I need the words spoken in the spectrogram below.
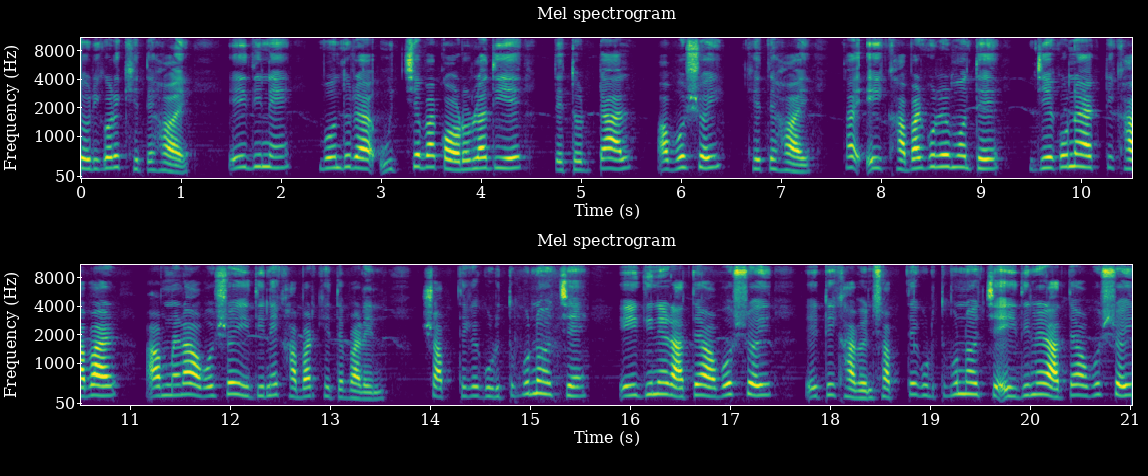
তৈরি করে খেতে হয়। এই দিনে বন্ধুরা উচ্ছে বা করলা দিয়ে তেঁতুর ডাল অবশ্যই খেতে হয়। তাই এই খাবারগুলোর মধ্যে যে কোনো একটি খাবার আপনারা অবশ্যই এই দিনে খাবার খেতে পারেন। সব থেকে গুরুত্বপূর্ণ হচ্ছে, এই দিনে রাতে অবশ্যই এটি খাবেন। সবথেকে গুরুত্বপূর্ণ হচ্ছে, এই দিনে রাতে অবশ্যই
